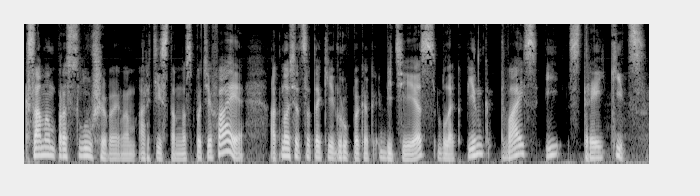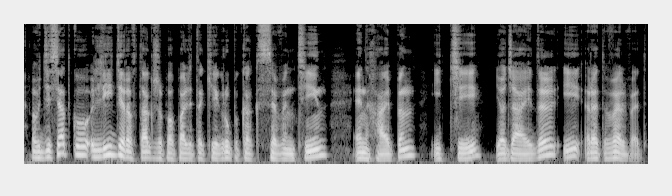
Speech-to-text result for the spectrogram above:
К самым прослушиваемым артистам на Spotify относятся такие группы, как BTS, Blackpink, Twice и Stray Kids. В десятку лидеров также попали такие группы, как Seventeen, Enhypen, E.T., Йоджайдл и Red Velvet.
